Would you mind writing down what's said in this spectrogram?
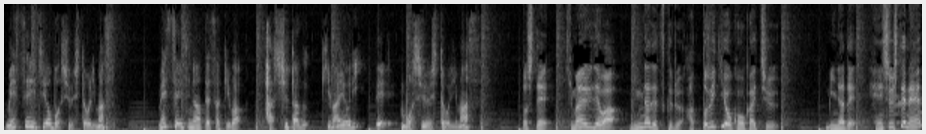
メッセージを募集しております。メッセージの宛先は、ハッシュタグ、気まよりで募集しております。そして「きまより」ではみんなで作るアットウィキを公開中みんなで編集してね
